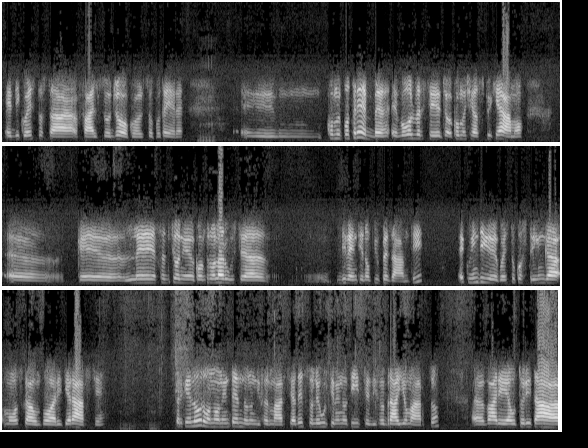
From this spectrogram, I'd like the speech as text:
e di questo sta, fa il suo gioco, il suo potere. E, come potrebbe evolversi, cioè, come ci auspichiamo? Eh, che le sanzioni contro la Russia diventino più pesanti e quindi questo costringa Mosca un po' a ritirarsi. Perché loro non intendono di fermarsi. Adesso le ultime notizie di febbraio-marzo, eh, varie autorità,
